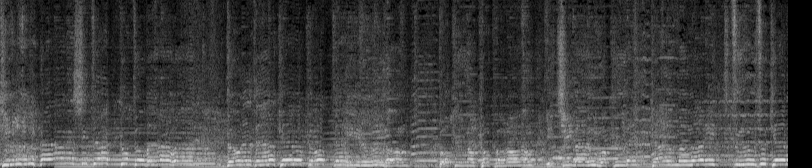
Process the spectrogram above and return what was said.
君に話した言葉はどれだけ残っているの？僕の心の一番奥で空回り続ける。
